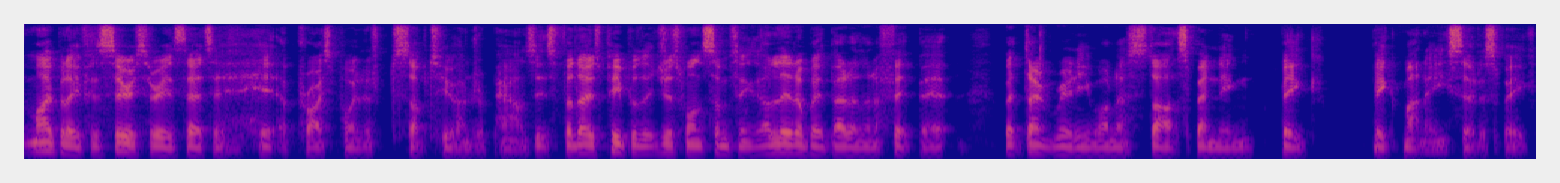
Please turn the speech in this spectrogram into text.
my belief is Series 3 is there to hit a price point of sub £200. It's for those people that just want something a little bit better than a Fitbit, but don't really want to start spending big big money, so to speak.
